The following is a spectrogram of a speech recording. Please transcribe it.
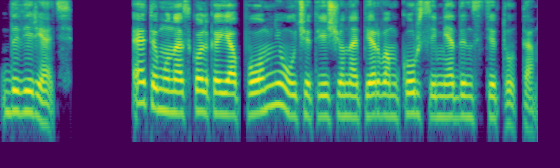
доверять. Этому, насколько я помню, учат еще на первом курсе мединститута.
